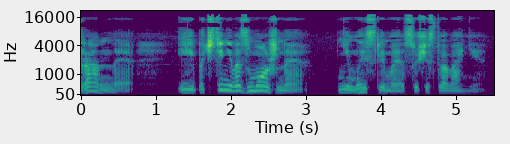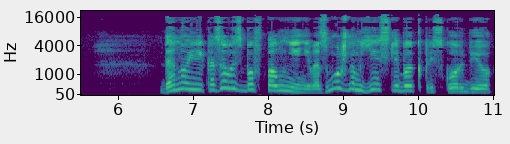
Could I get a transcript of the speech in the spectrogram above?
странное и почти невозможное, немыслимое существование. Да оно и казалось бы вполне невозможным, если бы к прискорбию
